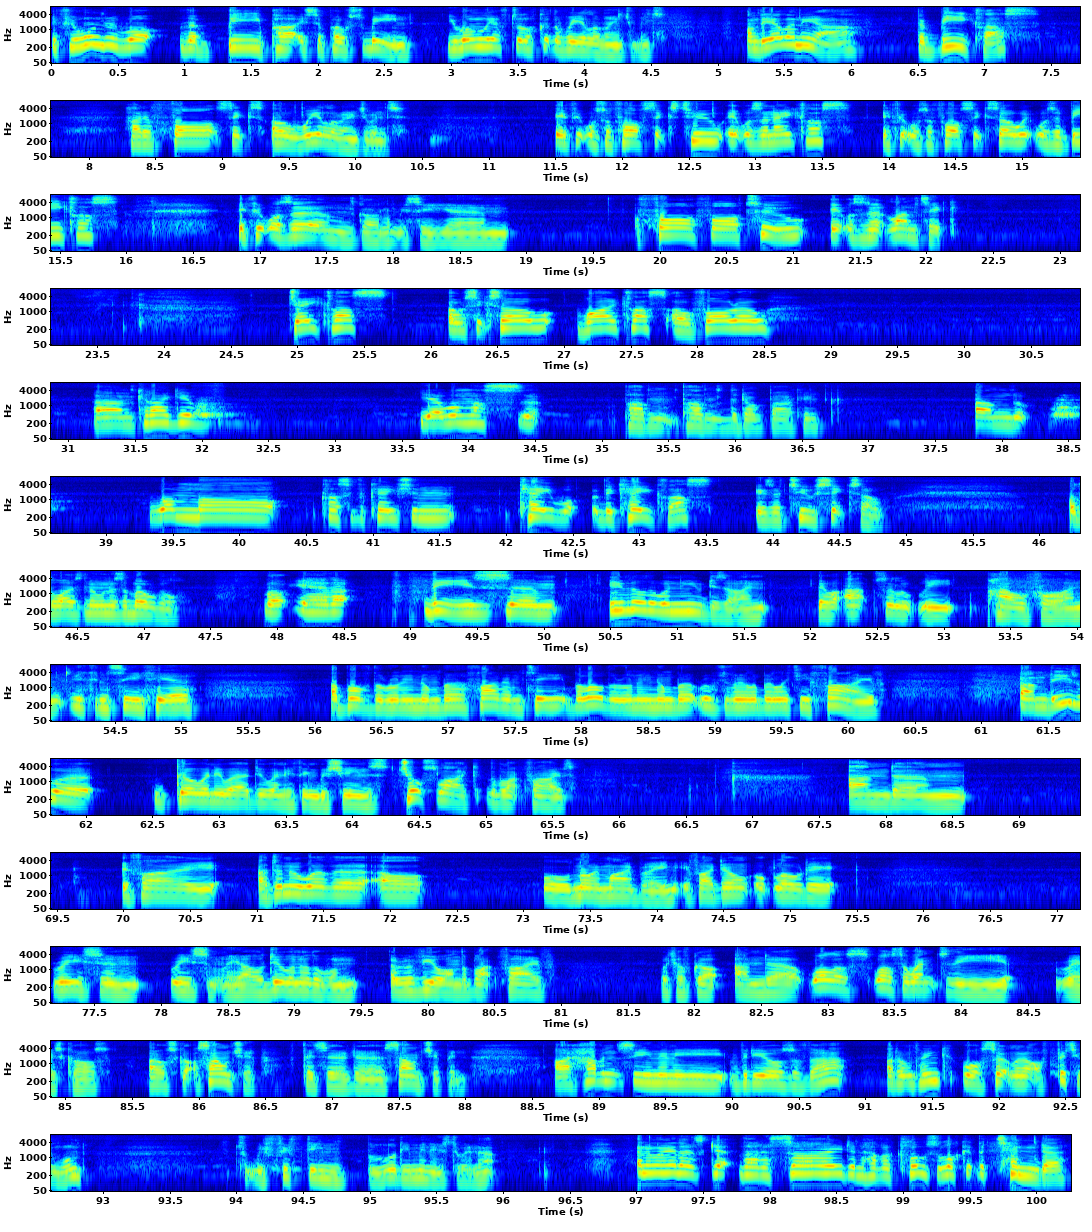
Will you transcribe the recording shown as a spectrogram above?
if you're wondering what the B part is supposed to mean, you only have to look at the wheel arrangement. On the LNER, the B class had a 460 wheel arrangement. If it was a 462, it was an A class. If it was a 460, it was a B class. If it was a, oh god, let me see, um, 442, it was an Atlantic. J class 060, Y class 040. And can I give. Yeah, one last. Uh, pardon, pardon the dog barking. And one more classification. K, the K class is a 260, otherwise known as a mogul. But yeah, that these, um, even though they were new design, they were absolutely powerful. And you can see here above the running number 5MT, below the running number route availability 5. And these were go anywhere, do anything machines, just like the Black 5s. And um, if I, I don't know whether I'll, well, knowing my brain, if I don't upload it recent recently, I'll do another one, a review on the Black 5, which I've got. And uh, whilst, whilst I went to the race course, I also got a sound chip, fitted uh, sound chip in. I haven't seen any videos of that, I don't think. Well, certainly not a fitting one. Took me 15 bloody minutes doing that. Anyway, let's get that aside and have a closer look at the tender.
